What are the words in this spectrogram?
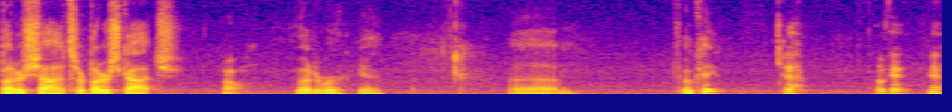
Butter shots or butterscotch, Oh, whatever. Yeah. Um, okay. yeah. Okay. Yeah.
